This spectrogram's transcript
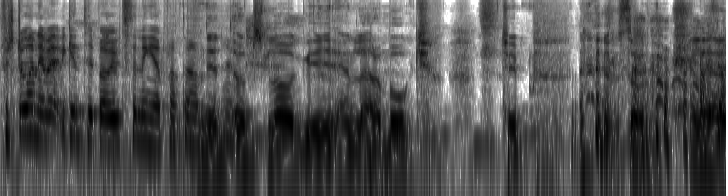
Förstår ni vilken typ av utställning jag pratar om? Det är ett uppslag i en lärobok. Typ så. Eller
